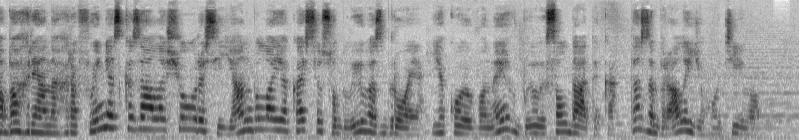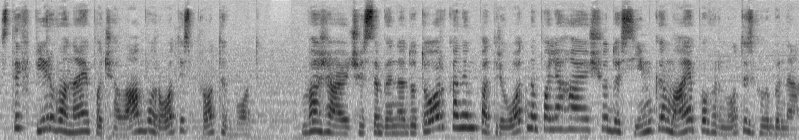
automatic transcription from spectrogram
А багряна графиня сказала, що у росіян була якась особлива зброя, якою вони вбили солдатика та забрали його тіло. З тих пір вона й почала боротись проти вод. Вважаючи себе недоторканим, патріот наполягає, що до сімки має повернутись глибина.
